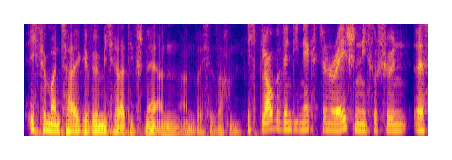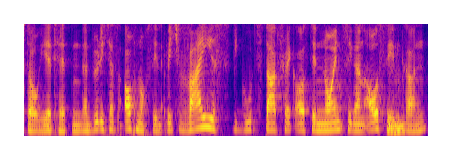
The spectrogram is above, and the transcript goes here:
ich für meinen Teil gewöhne mich relativ schnell an, an solche Sachen. Ich glaube, wenn die Next Generation nicht so schön restauriert hätten, dann würde ich das auch noch sehen. Aber ich weiß, wie gut Star Trek aus den 90ern aussehen kann.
